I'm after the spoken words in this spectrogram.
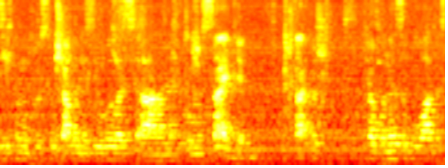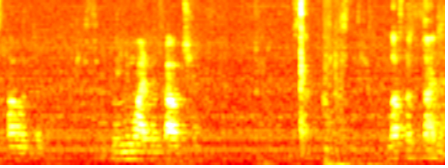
з їхніми користувачами не з'явилася на якомусь сайті. Також треба не забувати ставити мінімальну капчу. Власне питання.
